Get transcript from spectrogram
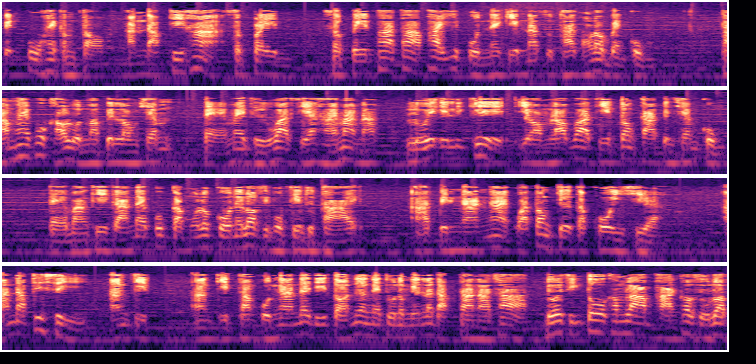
เป็นผู้ให้คำตอบ อันดับที่ 5 สเปน สเปนพลาดท่าพ่ายญี่ปุ่นในเกมนัดสุดท้ายของเราแบ่งกลุ่มทำให้พวกเขาหล่นมาเป็นรองแชมป์แต่ไม่ถือว่าเสียหายมากนักลุยเอลิเก้ยอมรับว่าทีมต้องการเป็นแชมป์กลุ่ม แต่บางทีการได้พบกับโมร็อกโกในรอบ 16 ทีมสุดท้าย อาจเป็นงานง่ายกว่าต้องเจอกับโครเอเชีย อันดับที่ 4 อังกฤษ อังกฤษทำผลงานได้ดีต่อเนื่องในทัวร์นาเมนต์ระดับนานาชาติ โดยสิงโตคำรามผ่านเข้าสู่รอบ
